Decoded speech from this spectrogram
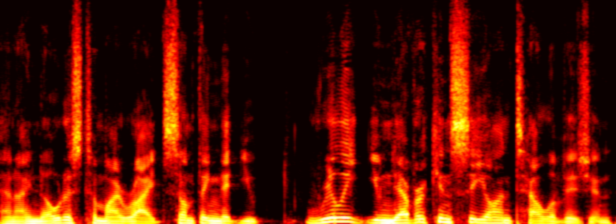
and i notice to my right something that you really you never can see on television.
